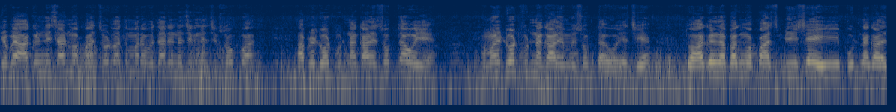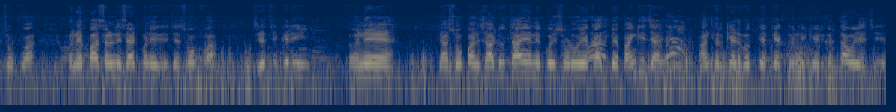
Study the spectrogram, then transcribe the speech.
કે ભાઈ આગળની સાઈડમાં પાંચ છોડવા તમારે વધારે નજીક નજીક સોંપવા. આપણે દોઢ ફૂટના ગાળે સોંપતા હોઈએ. અમારે દોઢ ફૂટના ગાળે અમે સોંપતા હોઈએ છીએ. તો આગળના ભાગમાં પાંચ બી છે, એ ફૂટના ગાળે ચોપવા અને પાછળની સાઈડ પણ એ રીતે સોંપવા, જેથી કરી અને ત્યાં સોપાણ જાડું થાય અને કોઈ છોડવો એકાદ બે ભાંગી જાય. આંતરખેડ વખતે ટ્રેક્ટરની ખેડ કરતા હોઈએ છીએ.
